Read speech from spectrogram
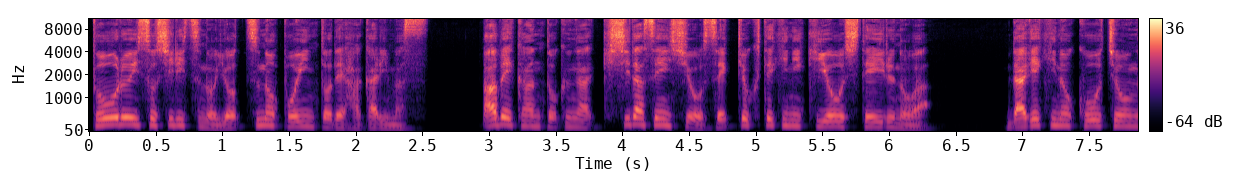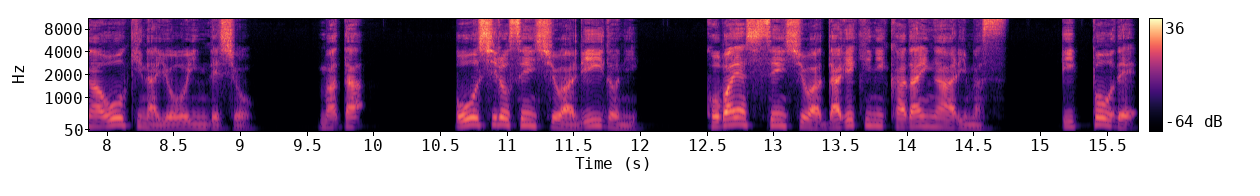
盗塁阻止率の4つのポイントで測ります。阿部監督が岸田選手を積極的に起用しているのは、打撃の好調が大きな要因でしょう。また、大城選手はリードに、小林選手は打撃に課題があります。一方で、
